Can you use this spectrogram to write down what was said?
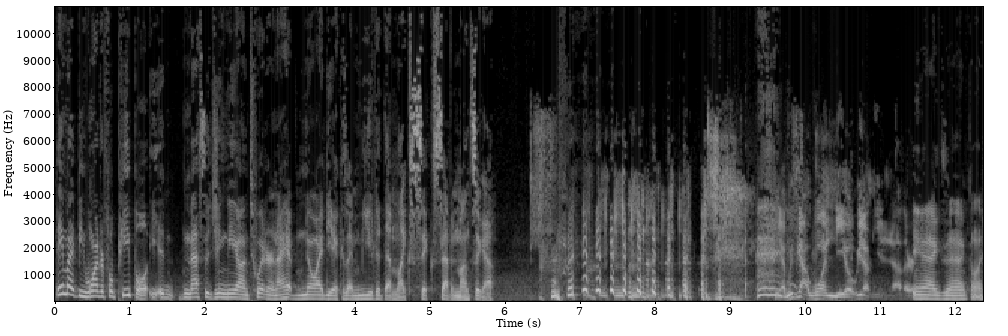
they might be wonderful people messaging me on Twitter and I have no idea because I muted them like six, seven months ago. Yeah, we've got one Neil. We don't need another. Yeah, exactly.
